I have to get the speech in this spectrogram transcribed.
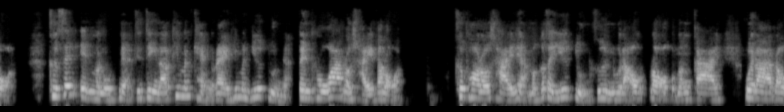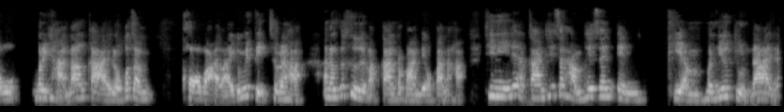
ก่อน คือเส้นเอ็นมนุษย์เนี่ยจริงๆแล้วที่มันแข็งแรงที่มันยืดหยุ่นเนี่ยเป็นเพราะว่าเราใช้ตลอด คือพอเราใช้เนี่ยมันก็จะยืดหยุ่นขึ้น เวลาเราออกกำลังกาย เวลาเราบริหารร่างกาย เราก็จะคอบ่าไหล่ก็ไม่ติดใช่ไหมคะอันนั้นก็คือหลักการประมาณเดียวกันนะคะ ทีนี้เนี่ยการที่จะทำให้เส้นเอ็น เทียมมันยืดหยุ่นได้เนี่ย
